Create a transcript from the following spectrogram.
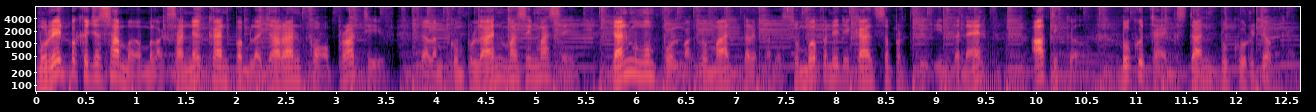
Murid bekerjasama melaksanakan pembelajaran kooperatif dalam kumpulan masing-masing dan mengumpul maklumat daripada sumber pendidikan seperti internet, artikel, buku teks dan buku rujukan.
